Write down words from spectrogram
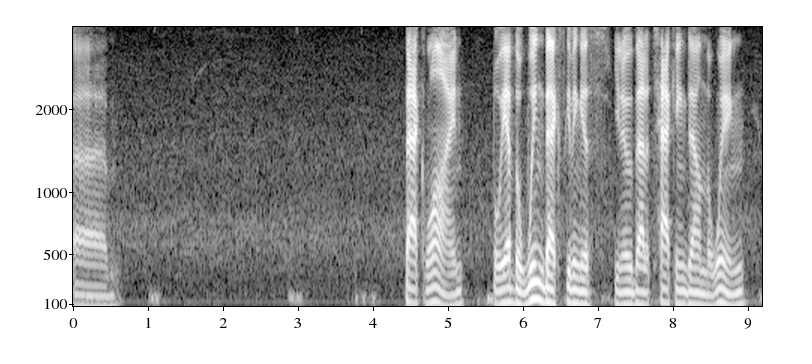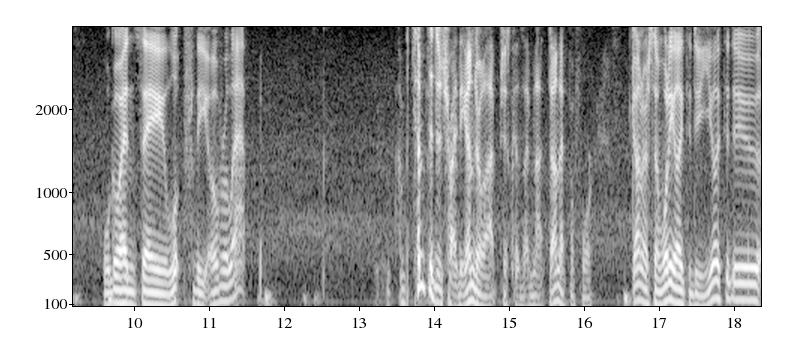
um, back line, but we have the wing backs giving us, you know, that attacking down the wing. We'll go ahead and say look for the overlap. I'm tempted to try the underlap just because I've not done it before. Gunnarsson, what do you like to do? You like to do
